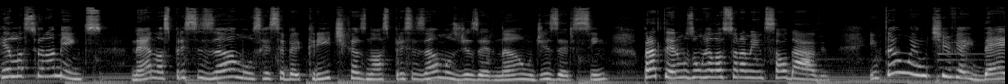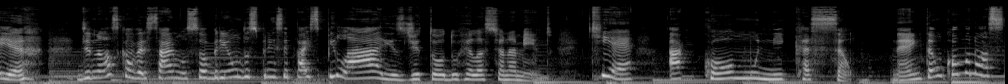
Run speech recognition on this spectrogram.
relacionamentos, né? Nós precisamos receber críticas, nós precisamos dizer não, dizer sim, para termos um relacionamento saudável. Então eu tive a ideia de nós conversarmos sobre um dos principais pilares de todo relacionamento, que é a comunicação né? Então, como nós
